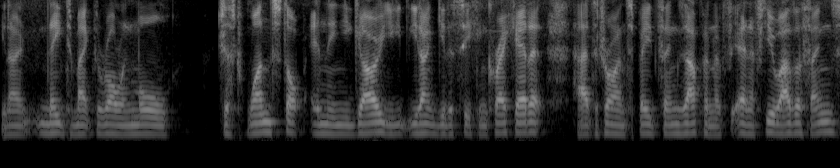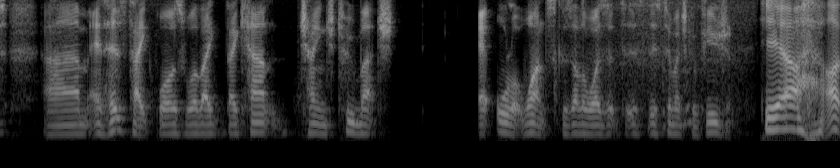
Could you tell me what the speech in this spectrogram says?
you know, need to make the rolling maul just one stop and then you go. You, you don't get a second crack at it uh, to try and speed things up and a, and a few other things. Um, and his take was, well, they, they can't change too much at, all at once because otherwise it's, it's, there's too much confusion. Yeah, I,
